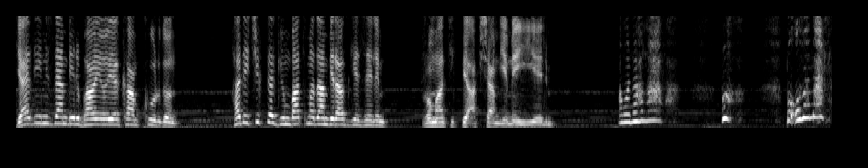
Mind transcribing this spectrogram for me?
Geldiğimizden beri banyoya kamp kurdun. Hadi çık da gün batmadan biraz gezelim. Romantik bir akşam yemeği yiyelim. Aman Allah'ım. Bu, olamaz.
